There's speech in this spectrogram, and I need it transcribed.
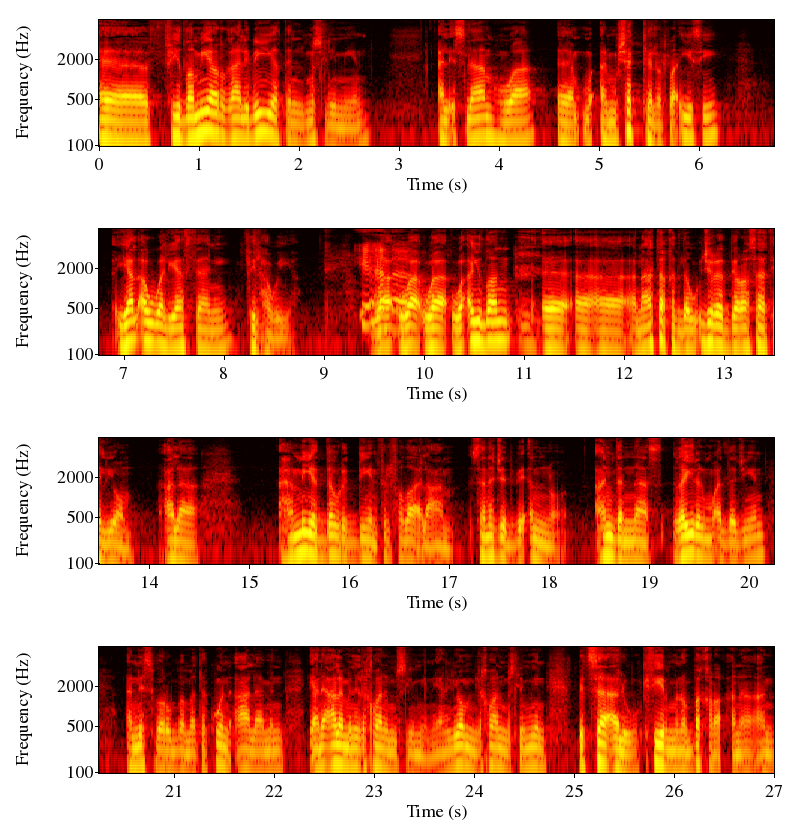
آه، في ضمير غالبية المسلمين الإسلام هو آه، المشكل الرئيسي يا الأول يا الثاني في الهوية. إيه و و وأيضا أنا أعتقد لو اجرت دراسات اليوم على أهمية دور الدين في الفضاء العام سنجد بأنه عند الناس غير المؤدلجين النسبة ربما تكون أعلى من يعني أعلى من الإخوان المسلمين. يعني اليوم الإخوان المسلمين بتساءلوا كثير منهم بقرأ أنا عن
